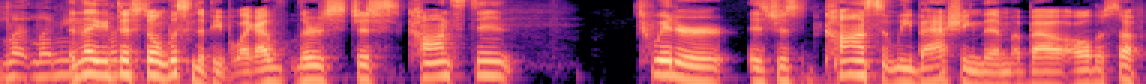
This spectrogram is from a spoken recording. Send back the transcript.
Let, let me And they just don't listen to people. Like I, there's just constant. Twitter is just constantly bashing them about all the stuff,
